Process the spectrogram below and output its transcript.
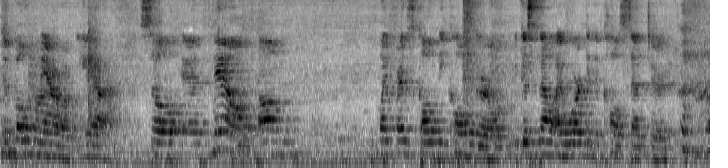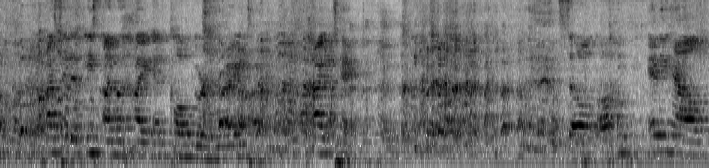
the bone marrow, yeah. So and now. Um, my friends call me call girl because now I work in the call center. I said at least I'm a high-end call girl, right? High tech. so um, anyhow,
